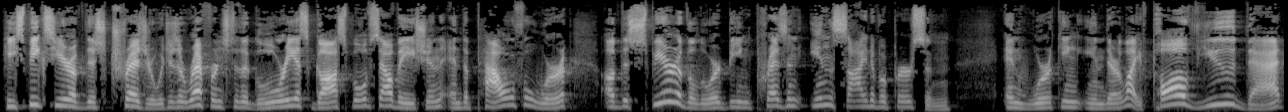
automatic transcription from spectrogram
He speaks here of this treasure, which is a reference to the glorious gospel of salvation and the powerful work of the Spirit of the Lord being present inside of a person and working in their life. Paul viewed that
